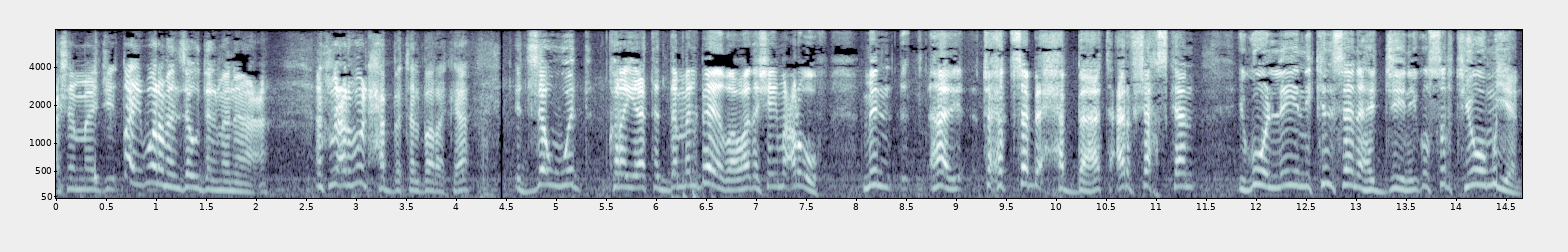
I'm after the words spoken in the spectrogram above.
عشان ما يجي. طيب ورا ما نزود المناعة؟ أنتم تعرفون حبة البركة؟ تزود كريات الدم البيضاء وهذا شيء معروف. من هذه تحط سبع حبات. عارف شخص كان يقول لي إني كل سنة تجيني يقول صرت يوميا.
